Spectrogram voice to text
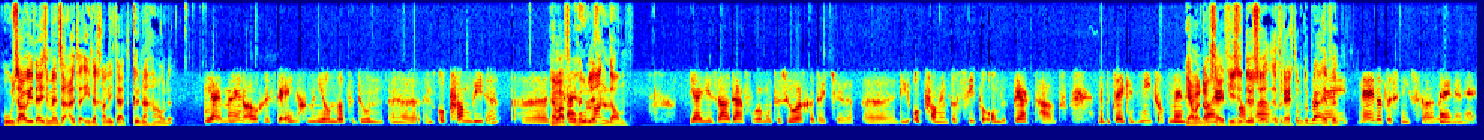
Hoe zou je deze mensen uit de illegaliteit kunnen houden? Ja, in mijn ogen is de enige manier om dat te doen uh, een opvang bieden. Uh, ja, maar voor hoe lang dan? Ja, je zou daarvoor moeten zorgen dat je uh, die opvang in principe onbeperkt houdt. Dat betekent niet dat mensen... Ja, maar dan, geef je ze dus het recht om te blijven. Nee, nee, dat is niet zo. Nee, nee, nee,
